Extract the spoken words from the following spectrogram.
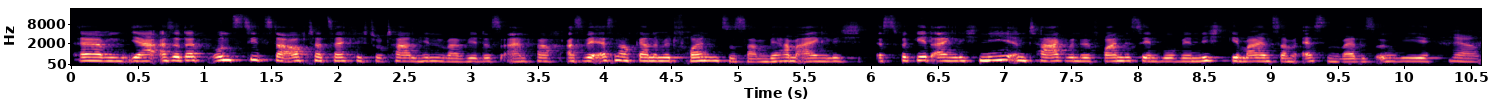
Ähm, ja, also da, uns zieht's da auch tatsächlich total hin, weil wir das einfach, also wir essen auch gerne mit Freunden zusammen. Wir haben eigentlich, es vergeht eigentlich nie ein Tag, wenn wir Freunde sehen, wo wir nicht gemeinsam essen, weil das irgendwie ja.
